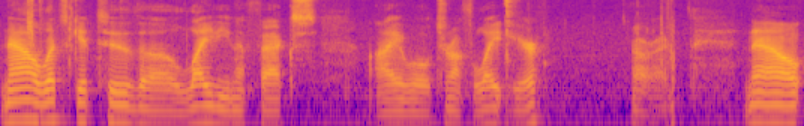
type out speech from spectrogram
Now let's get to the lighting effects. I will turn off the light here. Alright. Now,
